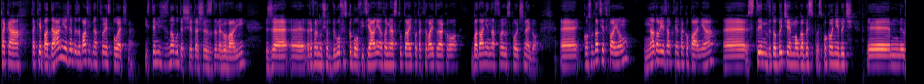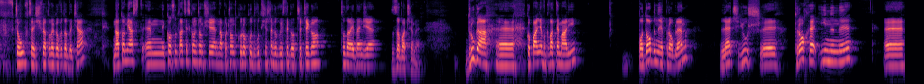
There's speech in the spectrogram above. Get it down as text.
taka, takie badanie, żeby zobaczyć nastroje społeczne. I z tym znowu też się też zdenerwowali, że e, referendum się odbyło, wszystko było oficjalnie, natomiast tutaj potraktowali to jako badanie nastroju społecznego. E, konsultacje trwają, Nadal jest zamknięta kopalnia. E, z tym wydobyciem mogłaby spokojnie być w czołówce światowego wydobycia. Natomiast konsultacje skończą się na początku roku 2023. Co dalej będzie, zobaczymy. Druga e, kopalnia w Gwatemali. Podobny problem, lecz już e, trochę inny,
